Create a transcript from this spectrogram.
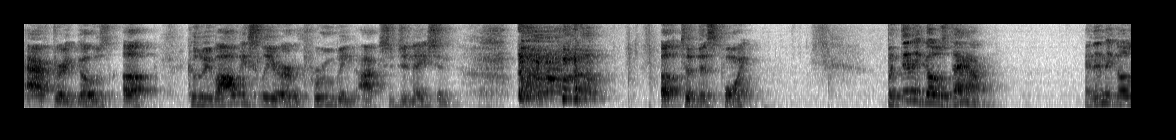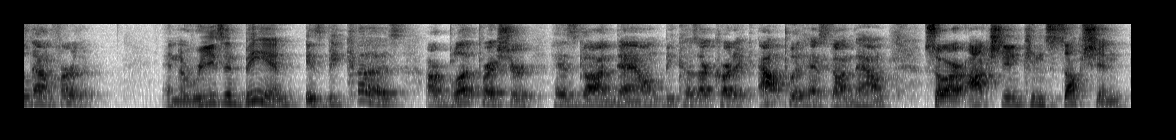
after it goes up? Because we've obviously are improving oxygenation up to this point. But then it goes down. And then it goes down further. And the reason being is because our blood pressure has gone down, because our cardiac output has gone down, so our oxygen consumption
